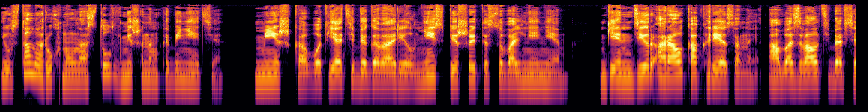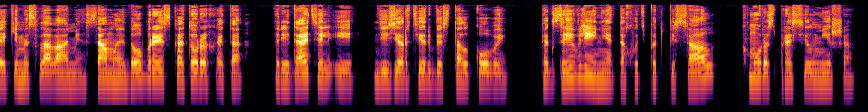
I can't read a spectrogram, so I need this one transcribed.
и устало рухнул на стул в Мишином кабинете. «Мишка, вот я тебе говорил, не спеши ты с увольнением. Гендир орал как резанный, обозвал тебя всякими словами, самые добрые из которых это предатель и дезертир бестолковый. Так заявление-то хоть подписал?» — хмуро спросил Миша.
